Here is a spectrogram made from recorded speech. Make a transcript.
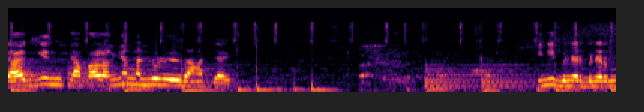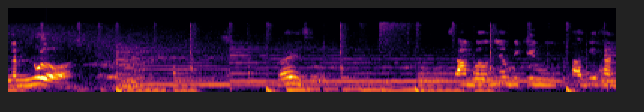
Daging cakalangnya ngenul banget guys. Ini bener-bener ngenul. Guys, sambalnya bikin ketagihan.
